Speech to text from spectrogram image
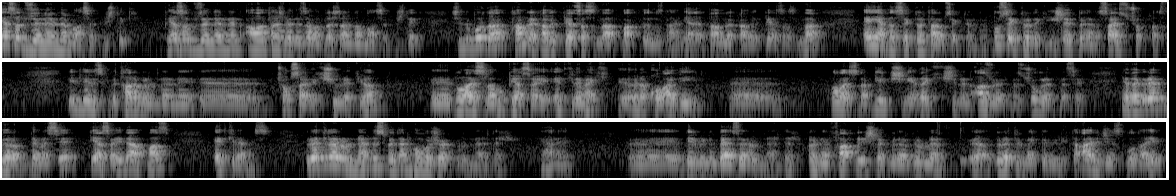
piyasa düzenlerinden bahsetmiştik. Piyasa düzenlerinin avantaj ve dezavantajlarından bahsetmiştik. Şimdi burada tam rekabet piyasasında baktığımızda yani tam rekabet piyasasında en yakın sektör tarım sektörüdür. Bu sektördeki işletmelerin sayısı çok fazla. Bildiğiniz gibi tarım ürünlerini e, çok sayıda kişi üretiyor. E, dolayısıyla bu piyasayı etkilemek e, öyle kolay değil. E, dolayısıyla bir kişinin ya da iki kişinin az üretmesi, çok üretmesi ya da üretmiyorum demesi piyasayı ne yapmaz? Etkilemez. Üretilen ürünler nispeten homojen ürünlerdir. Yani e, birbirinin benzer ürünlerdir. Örneğin farklı işletmelerde ürünler e, üretilmekle birlikte aynı cins buğdayı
